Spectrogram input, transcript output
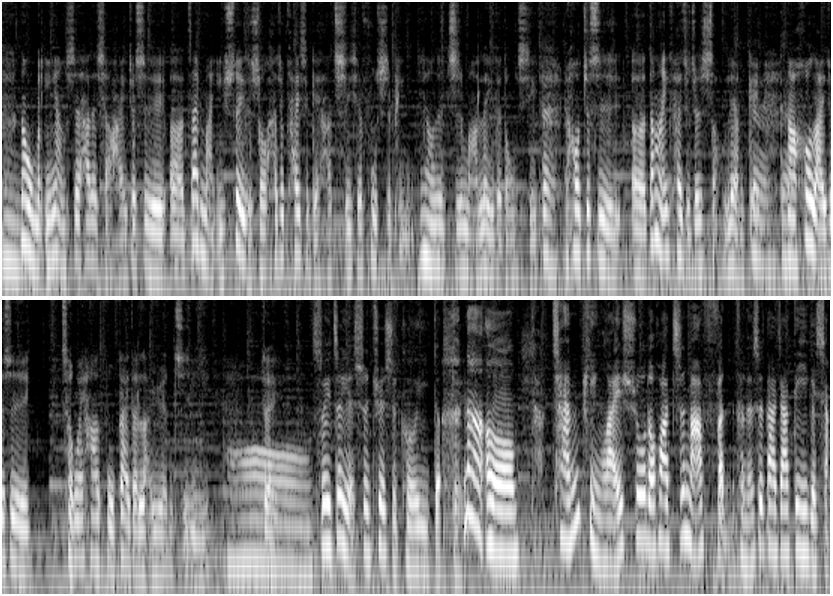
嗯，那我们营养师他的小孩就是呃在满一岁的时候，他就开始给他吃一些副食品，像是芝麻类的东西，对。然后就是呃，当然一开始就是少量给，那后来就是。成为它补钙的来源之一哦，对，所以这也是确实可以的。那呃，产品来说的话，芝麻粉可能是大家第一个想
